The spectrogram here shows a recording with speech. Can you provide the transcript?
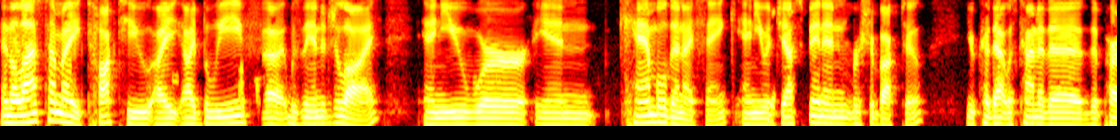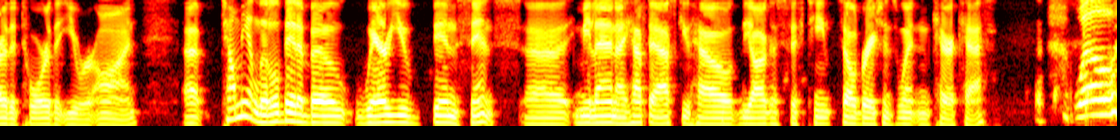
And the last time I talked to you, I, I believe uh, it was the end of July, and you were in Campbellton, I think, and you had just been in Richibucto. You that was kind of the the part of the tour that you were on. Uh, tell me a little bit about where you've been since. Uh, Mylène, I have to ask you how the August 15th celebrations went in Caraquet. Well,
